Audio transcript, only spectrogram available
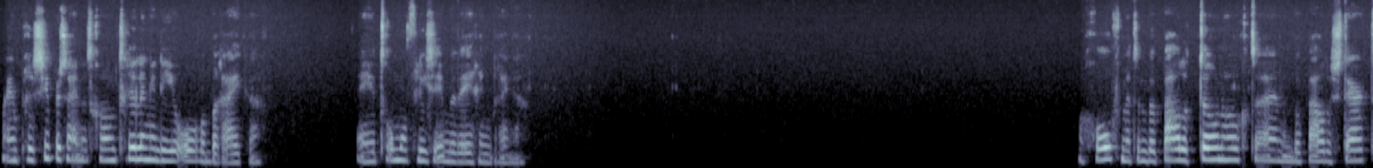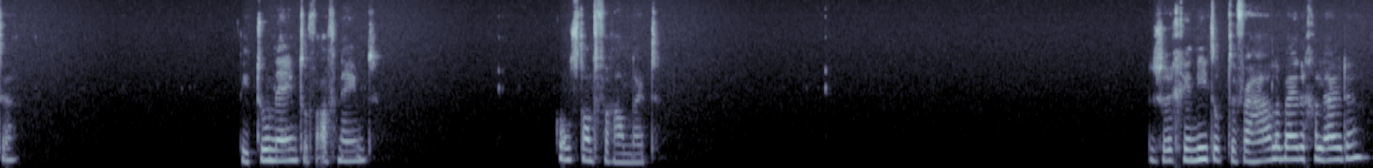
Maar in principe zijn het gewoon trillingen die je oren bereiken en je trommelvliezen in beweging brengen. Golf met een bepaalde toonhoogte en een bepaalde sterkte, die toeneemt of afneemt, constant verandert. Dus richt je niet op de verhalen bij de geluiden.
